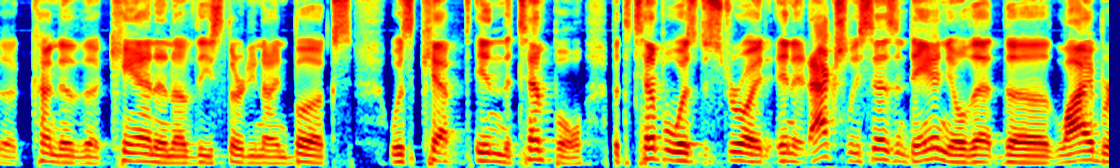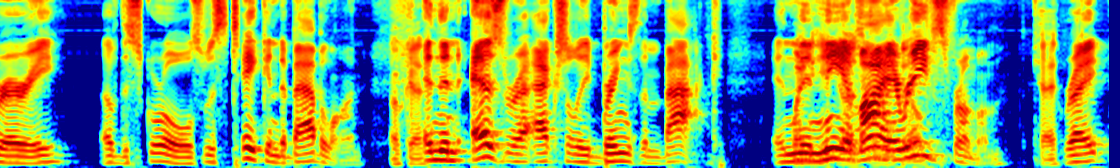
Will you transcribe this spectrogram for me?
the kind of the canon of these 39 books was kept in the temple, but the temple was destroyed, and it actually says in Daniel that the library of the scrolls was taken to Babylon. Okay. and then Ezra actually brings them back, and When then he goes to Nehemiah reads from them. Okay. Right?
